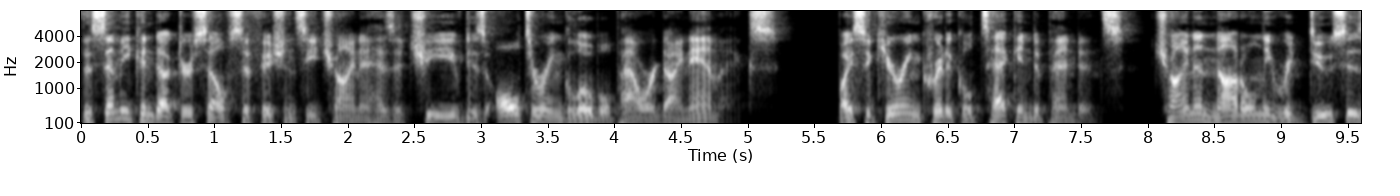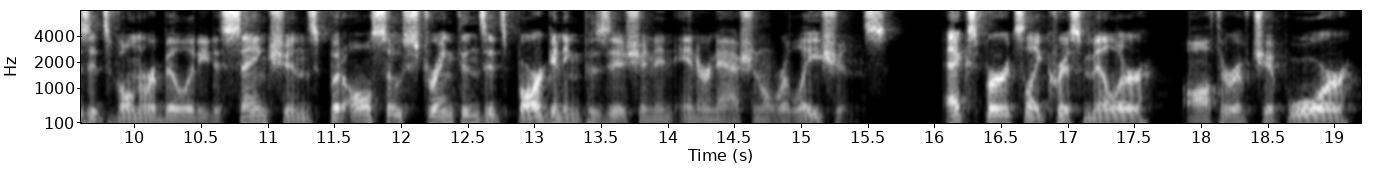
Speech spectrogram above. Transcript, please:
The semiconductor self-sufficiency China has achieved is altering global power dynamics. By securing critical tech independence, China not only reduces its vulnerability to sanctions, but also strengthens its bargaining position in international relations. Experts like Chris Miller, author of Chip War,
